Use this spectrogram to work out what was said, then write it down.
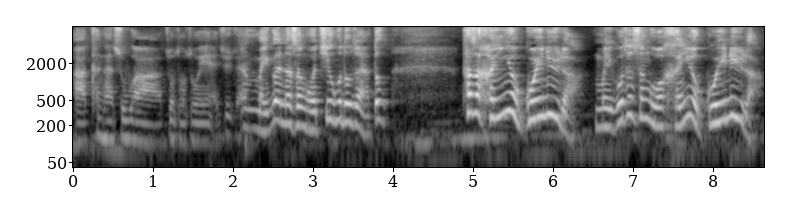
啊，看看书啊，做做作业。就每个人的生活几乎都这样，都他是很有规律的。美国这生活很有规律的，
